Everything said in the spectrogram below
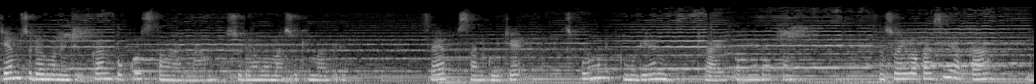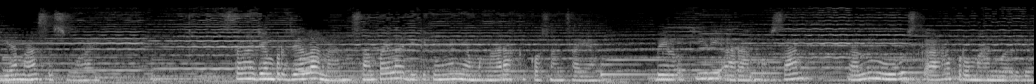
Jam sudah menunjukkan pukul setengah enam, sudah memasuki maghrib. Saya pesan gojek, 10 menit kemudian drivernya datang. Sesuai lokasi ya Kang? Iya mas, sesuai. Setengah jam perjalanan, sampailah di tikungan yang mengarah ke kosan saya. Belok kiri arah kosan, lalu lurus ke arah perumahan warga.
